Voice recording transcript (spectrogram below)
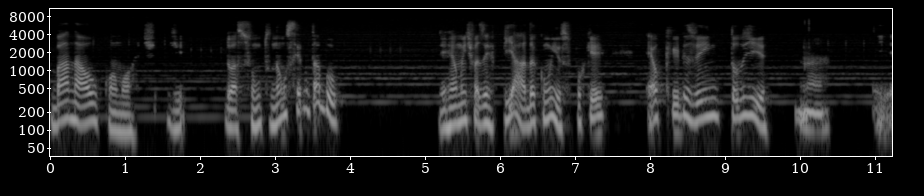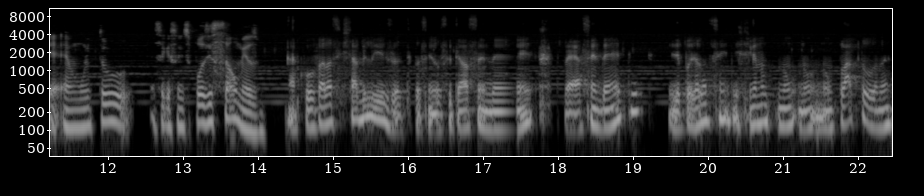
banal com a morte, de, do assunto não ser um tabu, de realmente fazer piada com isso, porque é o que eles veem todo dia. É. é, é muito essa questão de exposição mesmo. A curva ela se estabiliza, tipo assim, você tem um ascendente, é ascendente e depois ela assim, fica num, num, num platô, né?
